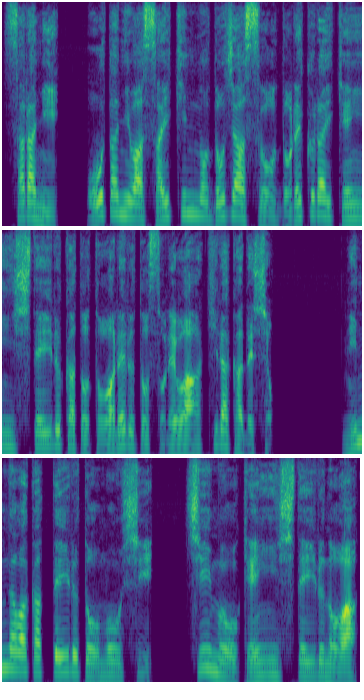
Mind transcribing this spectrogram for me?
さらに、大谷は最近のドジャースをどれくらい牽引しているかと問われるとそれは明らかでしょ。みんなわかっていると思うし、チームを牽引しているのは、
